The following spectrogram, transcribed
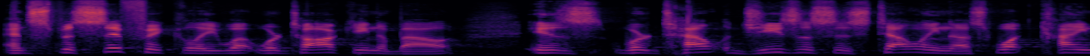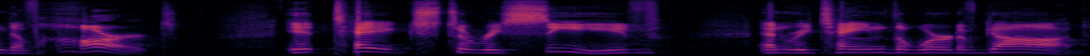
and specifically, what we're talking about is we're tell, Jesus is telling us what kind of heart it takes to receive and retain the Word of God.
